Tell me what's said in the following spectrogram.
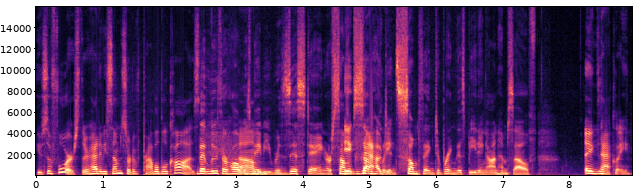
use of force. There had to be some sort of probable cause. That Luther Hall was um, maybe resisting or some, exactly. somehow did something to bring this beating on himself. Exactly.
